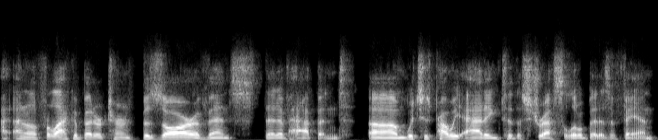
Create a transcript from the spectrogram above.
I I don't know, for lack of better terms, bizarre events that have happened, um, which is probably adding to the stress a little bit as a fan.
